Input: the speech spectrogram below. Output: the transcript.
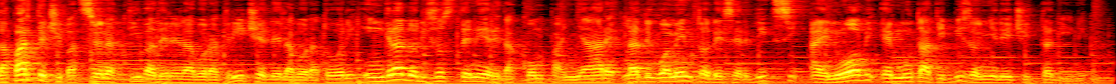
la partecipazione attiva delle lavoratrici e dei lavoratori in grado di sostenere ed accompagnare l'adeguamento dei servizi ai nuovi e mutati bisogni dei cittadini.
